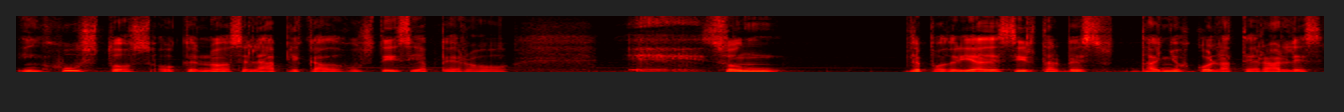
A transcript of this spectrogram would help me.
injustos o que no se le ha aplicado justicia, pero eh, son, le podría decir, tal vez daños colaterales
